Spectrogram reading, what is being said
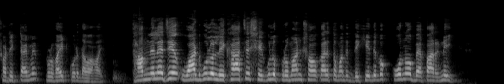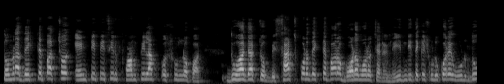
সঠিক টাইমে প্রোভাইড করে দেওয়া হয়। থামনেলে যে ওয়ার্ডগুলো লেখা আছে, সেগুলো প্রমাণ সহকারে তোমাদের দেখিয়ে দেবো, কোনো ব্যাপার নেই। তোমরা দেখতে পাচ্ছ এনটিপিসির ফর্ম ফিল আপ ও শূন্যপথ দু হাজার চব্বিশ সার্চ করে দেখতে পারো বড় বড় চ্যানেল হিন্দি থেকে শুরু করে উর্দু,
